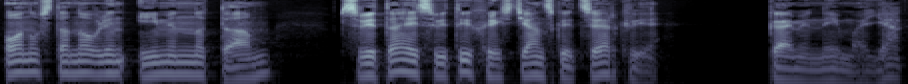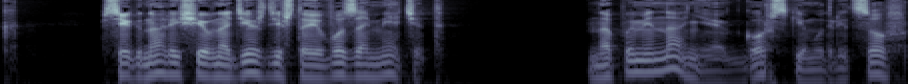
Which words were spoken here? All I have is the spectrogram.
он установлен именно там, в святая святых христианской церкви, каменный маяк, сигналище в надежде, что его заметят. Напоминание горских мудрецов,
